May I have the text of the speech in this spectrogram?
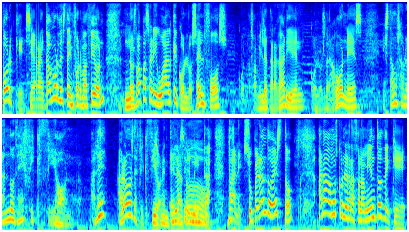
porque si arrancamos de esta información, nos va a pasar igual que con los elfos, con la familia Targaryen, con los dragones. Estamos hablando de ficción, ¿vale? Hablamos de ficción mentira en la sirenita. Vale, superando esto, ahora vamos con el razonamiento de que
